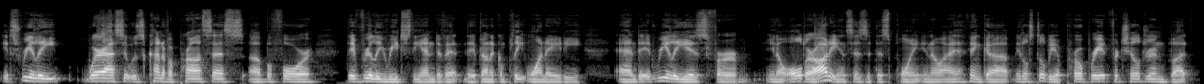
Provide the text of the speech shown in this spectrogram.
it's really, whereas it was kind of a process before, they've really reached the end of it. They've done a complete 180, and it really is for you know older audiences at this point. You know, I think it'll still be appropriate for children, but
